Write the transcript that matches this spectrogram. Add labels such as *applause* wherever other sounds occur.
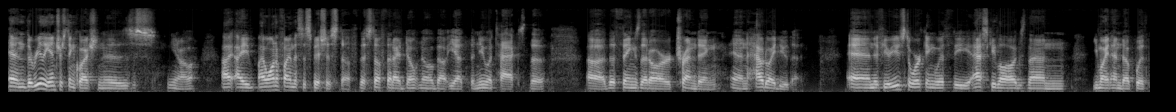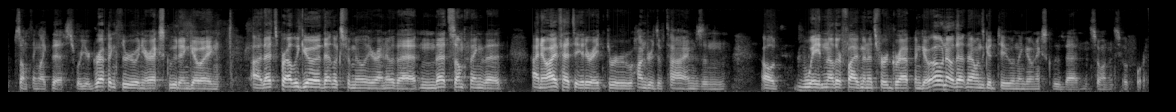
and the really interesting question is, you know, I, I, I want to find the suspicious stuff, the stuff that I don't know about yet, the new attacks, the, uh, the things that are trending, and how do I do that? And if you're used to working with the ASCII logs, then you might end up with something like this, where you're grepping through and you're excluding, going, uh, that's probably good, that looks familiar, I know that. And that's something that I know I've had to iterate through hundreds of times, and I'll wait another five minutes for a grep and go, oh no, that, that one's good too, and then go and exclude that, and so on and so forth.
